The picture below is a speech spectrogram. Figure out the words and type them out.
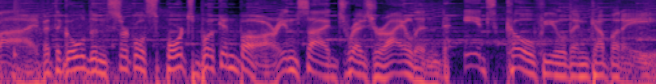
Live at the Golden Circle Sportsbook and Bar inside Treasure Island, it's Cofield and Company.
